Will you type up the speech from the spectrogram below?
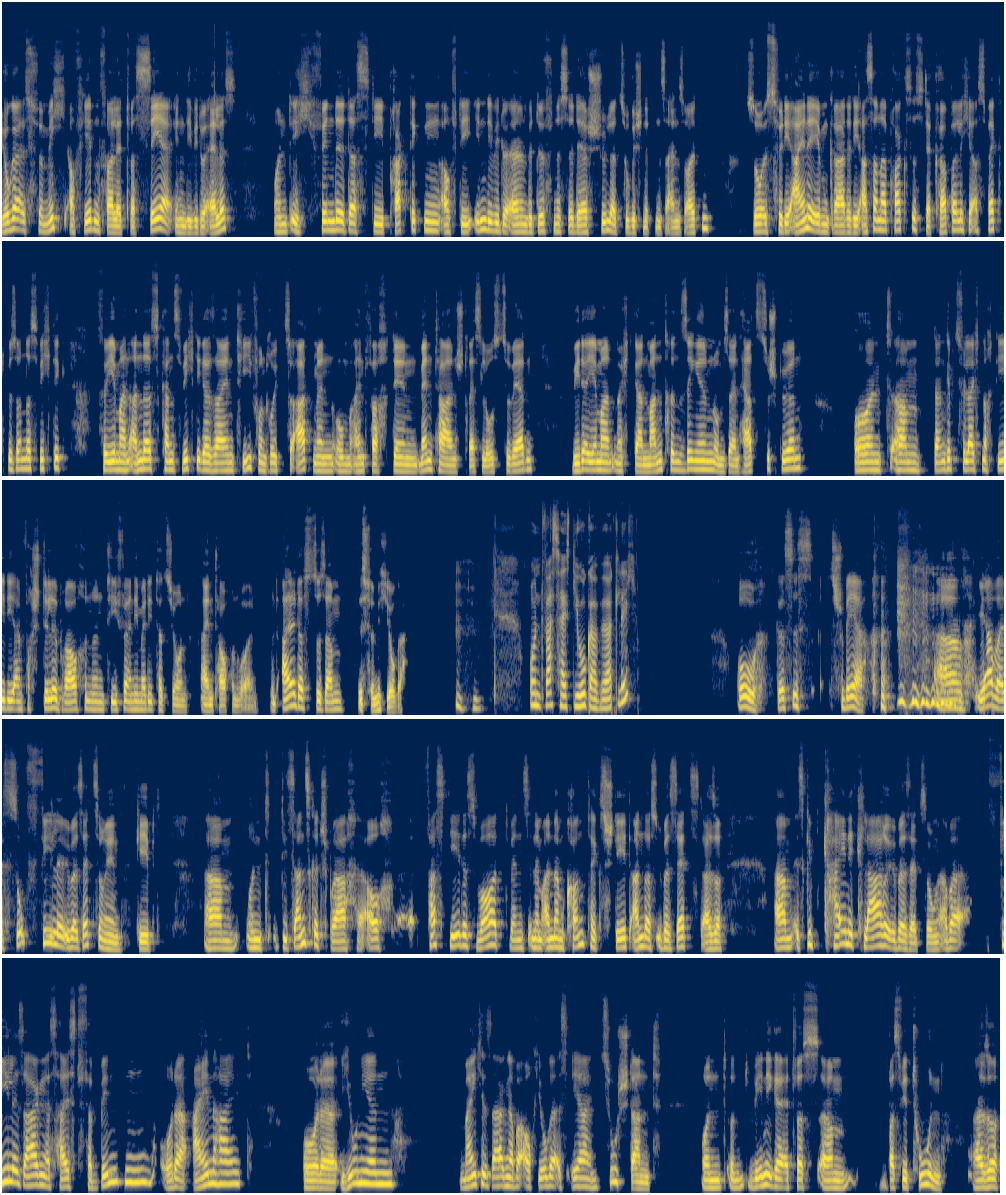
Yoga ist für mich auf jeden Fall etwas sehr Individuelles und ich finde, dass die Praktiken auf die individuellen Bedürfnisse der Schüler zugeschnitten sein sollten. So ist für die eine eben gerade die Asana-Praxis, der körperliche Aspekt besonders wichtig. Für jemand anders kann es wichtiger sein, tief und ruhig zu atmen, um einfach den mentalen Stress loszuwerden. Wieder jemand möchte gern Mantren singen, um sein Herz zu spüren. Und ähm, dann gibt's vielleicht noch die, die einfach Stille brauchen und tiefer in die Meditation eintauchen wollen. Und all das zusammen ist für mich Yoga. Mhm. Und was heißt Yoga wörtlich? Oh, das ist schwer. ähm, ja, weil es so viele Übersetzungen gibt. Ähm, und die Sanskrit-Sprache auch fast jedes Wort, wenn es in einem anderen Kontext steht, anders übersetzt. Also ähm, es gibt keine klare Übersetzung, aber viele sagen, es heißt verbinden oder Einheit oder Union. Manche sagen aber auch, Yoga ist eher ein Zustand und, und weniger etwas, ähm, was wir tun. Also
